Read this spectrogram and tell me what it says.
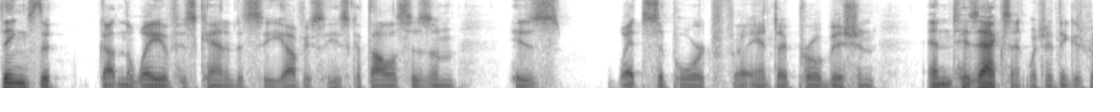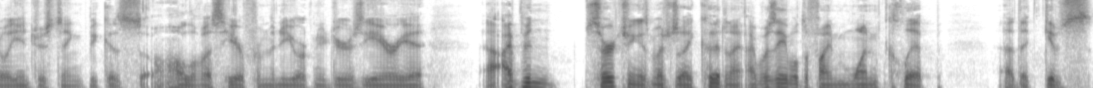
things that got in the way of his candidacy. Obviously, his Catholicism, his wet support for anti-prohibition, and his accent, which I think is really interesting because all of us here from the New York, New Jersey area, uh, I've been searching as much as I could, and I, I was able to find one clip uh, that gives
